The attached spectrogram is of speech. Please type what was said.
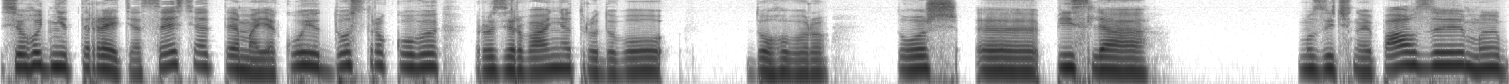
Сьогодні третя сесія, тема якої дострокове розірвання трудового договору. Тож е, після музичної паузи ми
